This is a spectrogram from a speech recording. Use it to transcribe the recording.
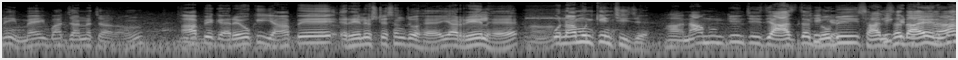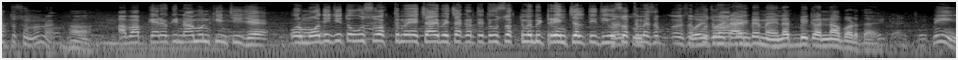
नहीं मैं एक बात जानना चाह रहा हूँ। आप ये कह रहे हो कि यहाँ पे रेलवे स्टेशन जो है या रेल है हाँ। वो नामुमकिन चीज़ है। हाँ नामुमकिन चीज़ है। आज तक जो भी सांसद आए ना बात तो सुनो ना। हाँ। अब आप कह रहे हो कि नामुमकिन चीज़ है। और मोदी जी तो उस वक्त में चाय बेचा करते थे उस वक्त में भी ट्रेन चलती थी उस वक्त में सब सब कुछ टाइम पे मेहनत भी करना पड़ता है। नहीं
